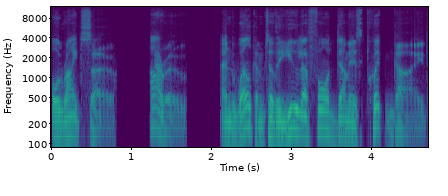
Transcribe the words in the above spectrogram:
Alright so. Aru. And welcome to the Eula for Dummies quick guide.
